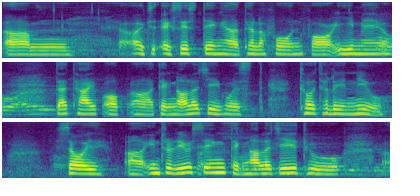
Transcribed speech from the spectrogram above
um, existing uh, telephone for email. That type of uh, technology was totally new. So uh, introducing technology to, uh,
